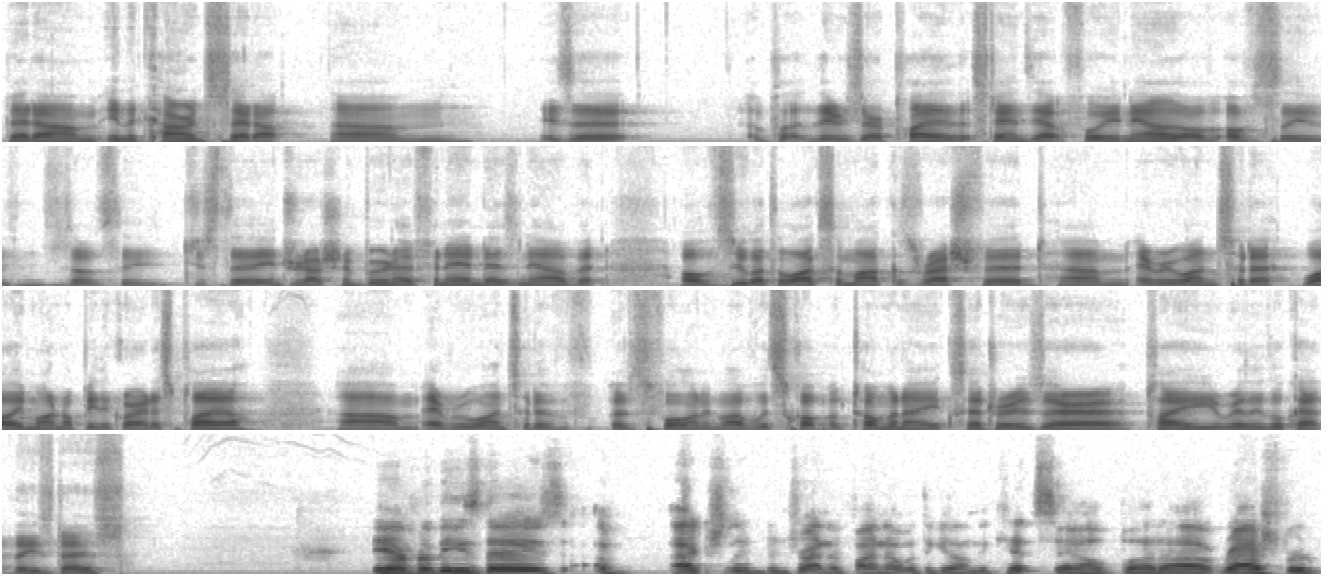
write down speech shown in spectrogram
but um, in the current setup, um, is it is there a player that stands out for you now? Obviously, obviously just the introduction of Bruno Fernandes now, but obviously we've got the likes of Marcus Rashford. Um, everyone sort of, while he might not be the greatest player, um, everyone sort of has fallen in love with Scott McTominay, etc. Is there a player you really look at these days? Yeah, for these days, I've actually been trying to find out what to get on the kit sale, but uh, Rashford,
